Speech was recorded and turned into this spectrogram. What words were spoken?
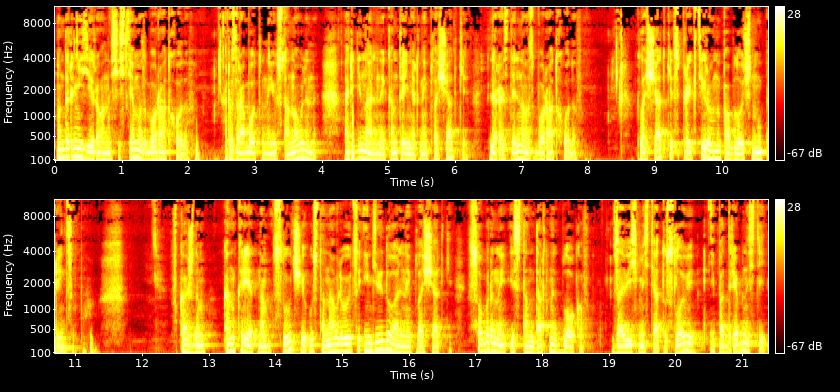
модернизирована система сбора отходов. Разработаны и установлены оригинальные контейнерные площадки для раздельного сбора отходов. Площадки спроектированы по блочному принципу. Каждом конкретном случае устанавливаются индивидуальные площадки, собранные из стандартных блоков, в зависимости от условий и потребностей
